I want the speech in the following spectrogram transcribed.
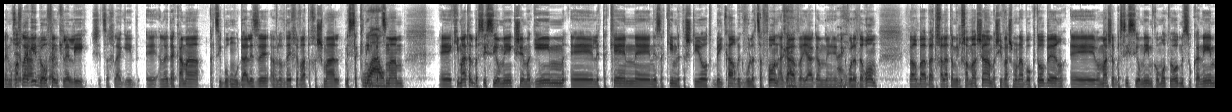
ואני מוכרח להגיד. באופן כללי, שצריך להגיד, אה, אני לא יודע כמה הציבור מודע לזה, אבל עובדי חברת החשמל מסכנים את וואו. עצמם. אה, כמעט על בסיס יומי כשהם מגיעים אה, לתקן אה, נזקים לתשתיות, בעיקר בגבול הצפון, אגב, היה גם אה, בגבול הדרום. כבר בהתחלת המלחמה שם, ב-7-8 באוקטובר, אה, ממש על בסיס יומי, מקומות מאוד מסוכנים,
